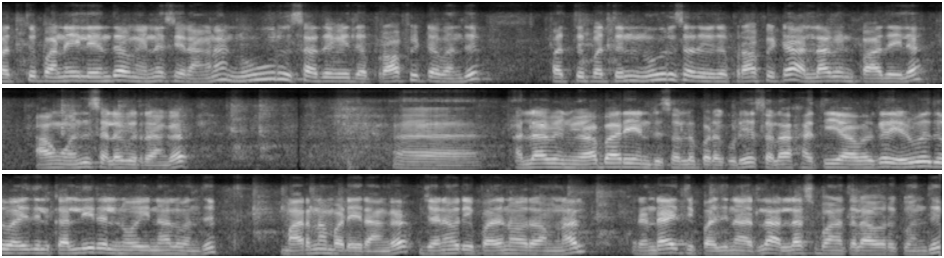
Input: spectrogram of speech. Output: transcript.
பத்து பண்ணையிலேருந்து அவங்க என்ன செய்கிறாங்கன்னா நூறு சதவீத ப்ராஃபிட்டை வந்து பத்து பத்துன்னு நூறு சதவீத ப்ராஃபிட்டை அல்லாவின் பாதையில் அவங்க வந்து செலவிடுறாங்க. அல்லாவின் வியாபாரி என்று சொல்லப்படக்கூடிய சலாஹத்தியா அவர்கள் எழுபது வயதில் கல்லீரல் நோயினால் வந்து மரணம் அடைகிறாங்க. ஜனவரி பதினோராம் நாள் ரெண்டாயிரத்தி பதினாறில் அல்லா சுபானத்தில் அவருக்கு வந்து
